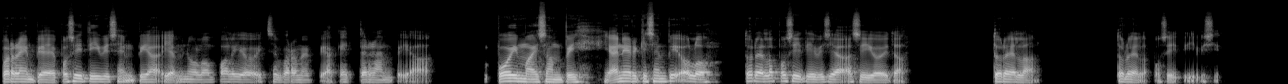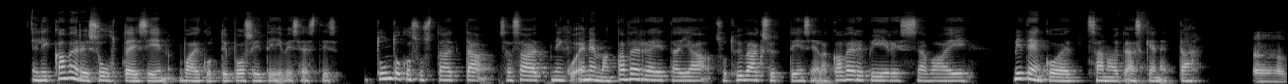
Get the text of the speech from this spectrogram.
parempia ja positiivisempia ja minulla on paljon itsevarmempi ja ketterämpi ja voimaisampi ja energisempi olo todella positiivisia asioita, todella, todella positiivisia. Eli kaverisuhteisiin vaikutti positiivisesti. Tuntuuko susta, että sä sait niin enemmän kavereita ja sut hyväksyttiin siellä kaveripiirissä vai miten koet, sanoit äsken, että... Ää,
